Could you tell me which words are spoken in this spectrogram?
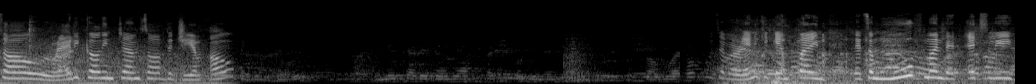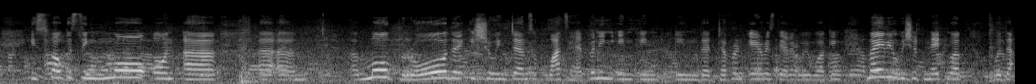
so radical in terms of the GMO. Sovereignty campaign, it's a movement that actually is focusing more on uh, uh, um, a more broader issue in terms of what's happening in, in, in the different areas that we're working. Maybe we should network with the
